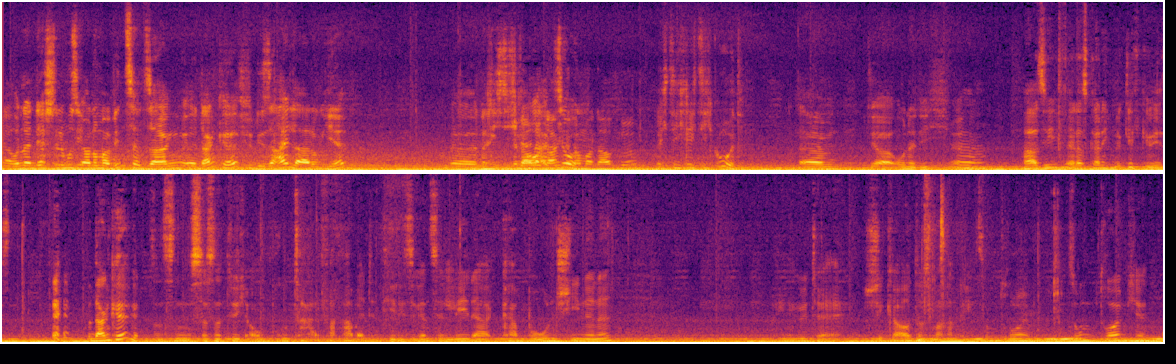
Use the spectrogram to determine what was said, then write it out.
Ja, und an der Stelle muss ich auch nochmal Vincent sagen, äh, danke für diese Einladung hier. Äh, eine richtig Genau, geile danke Aktion. nochmal dafür. Richtig, richtig gut. Ähm, ja, ohne dich, äh, Hasi, wäre das gar nicht möglich gewesen. Danke. Ansonsten ist das natürlich auch brutal verarbeitet hier, diese ganze Leder-Carbon-Schiene, ne? Meine Güte, ey. Schicke Autos machen die. Zum Träumen. So ein Träumchen.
